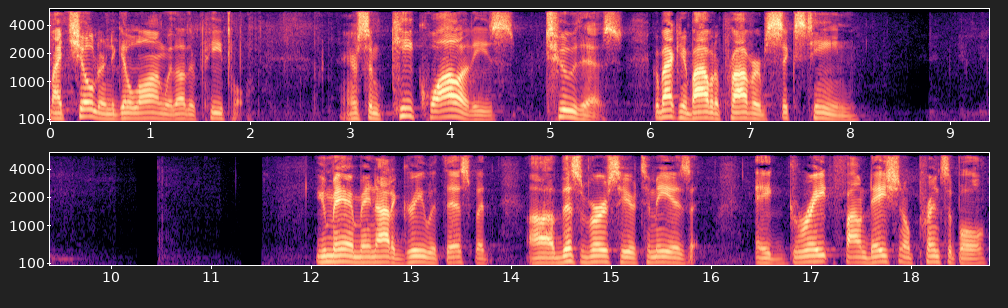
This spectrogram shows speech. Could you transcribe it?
my children to get along with other people? There's some key qualities to this. Go back in your Bible to Proverbs 16. You may or may not agree with this, but Uh, this verse here to me is a great foundational principle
